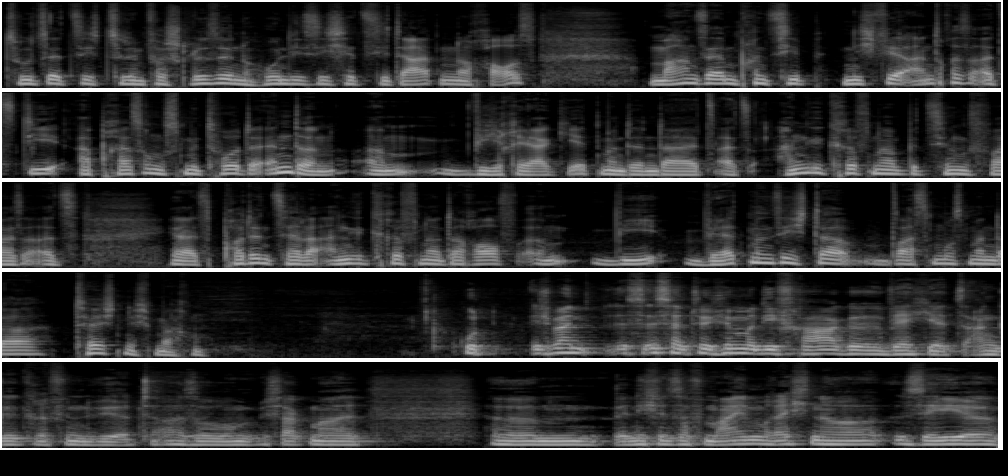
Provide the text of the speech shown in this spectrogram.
zusätzlich zu den Verschlüsseln holen die sich jetzt die Daten noch raus, machen sie im Prinzip nicht viel anderes als die Erpressungsmethode ändern. Ähm, wie reagiert man denn da jetzt als Angegriffener beziehungsweise als, ja, als potenzieller Angegriffener darauf? Ähm, wie wehrt man sich da? Was muss man da technisch machen? Gut, ich meine, es ist natürlich immer die Frage, wer jetzt angegriffen wird. Also ich sag mal, ähm, wenn ich jetzt auf meinem Rechner sehe,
